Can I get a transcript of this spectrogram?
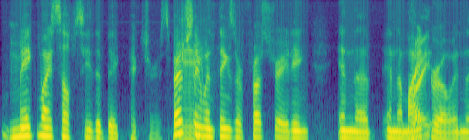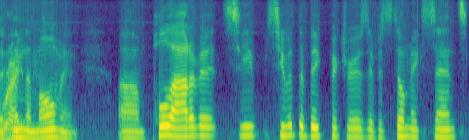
make myself see the big picture, especially Mm. when things are frustrating in the in the Right, micro in the right. in the moment. Um, pull out of it, see see what the big picture is. If it still makes sense,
